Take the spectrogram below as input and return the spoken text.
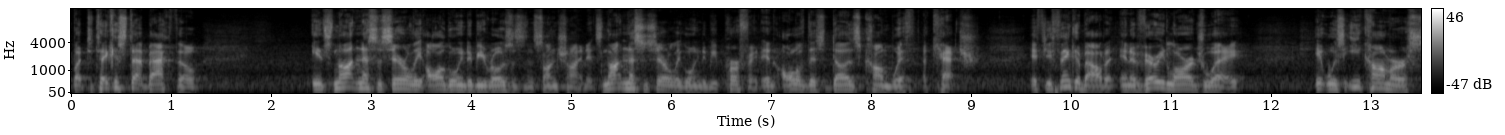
But to take a step back though, it's not necessarily all going to be roses and sunshine. It's not necessarily going to be perfect. And all of this does come with a catch. If you think about it in a very large way, it was e commerce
